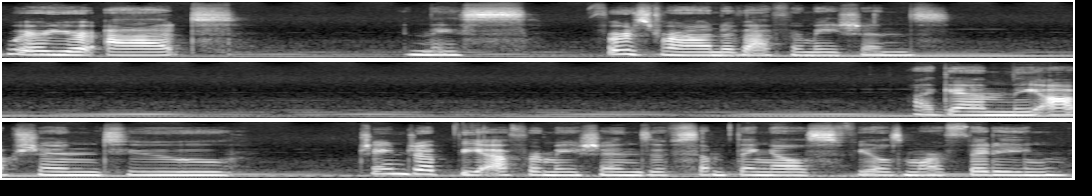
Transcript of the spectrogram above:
where you're at in this first round of affirmations. Again, the option to change up the affirmations if something else feels more fitting.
